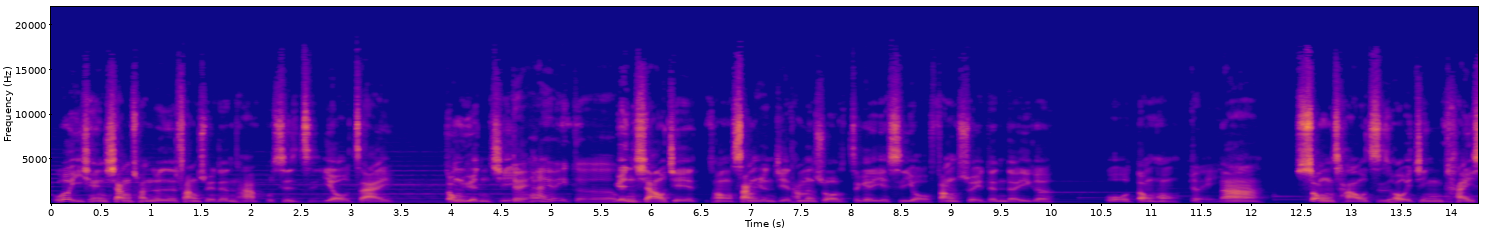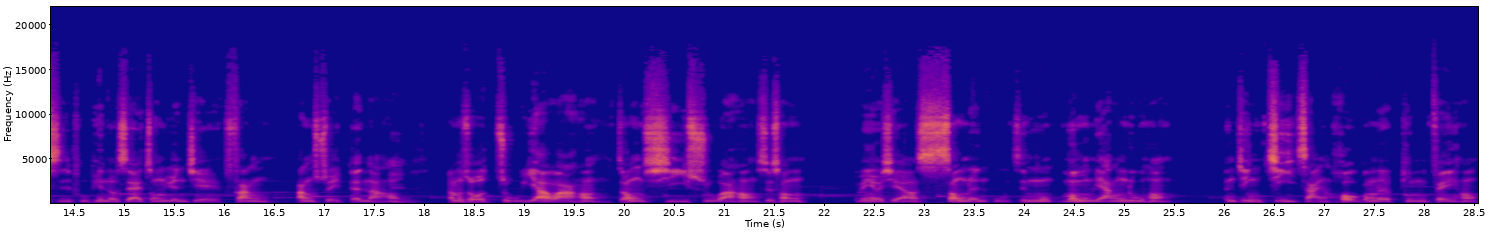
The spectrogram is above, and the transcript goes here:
不过以前相传就是放水灯，它不是只有在中元节，对，还有一个元宵节哦，上元节，他们说这个也是有放水灯的一个活动哦。对，那。宋朝之后，已经开始普遍都是在中元节放放水灯然后他们说主要啊哈这种习俗啊哈是从这边有写啊宋人吴志木《孟良录》哈曾经记载后宫的嫔妃哈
